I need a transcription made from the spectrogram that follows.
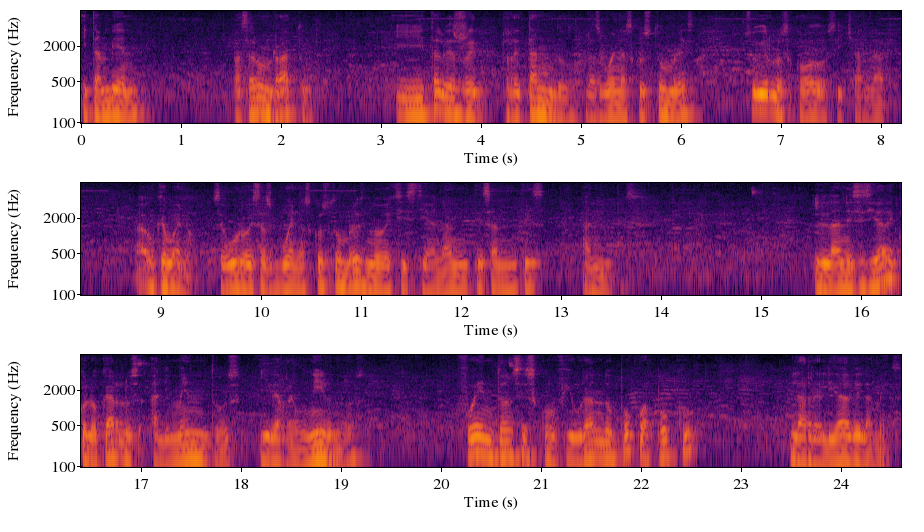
Y también pasar un rato y tal vez retando las buenas costumbres, subir los codos y charlar. Aunque bueno, seguro esas buenas costumbres no existían antes, antes, antes. La necesidad de colocar los alimentos y de reunirnos fue entonces configurando poco a poco la realidad de la mesa.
